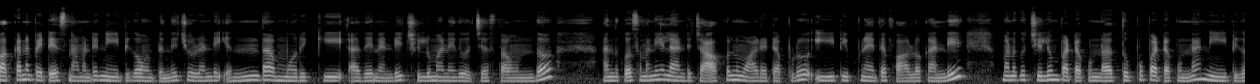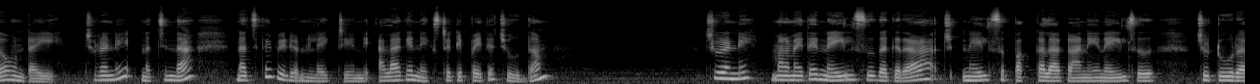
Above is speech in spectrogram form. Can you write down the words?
పక్కన పెట్టేసినామంటే నీట్గా ఉంటుంది. చూడండి ఎంత మురికి అదేనండి చిలుము అనేది వచ్చేస్తూ ఉందో. అందుకోసమని ఇలాంటి చాకులను వాడేటప్పుడు ఈ టిప్ని అయితే ఫాలో కండి. మనకు చిలుము పట్టకుండా తుప్పు పట్టకుండా నీట్గా ఉంటాయి. చూడండి నచ్చిందా? నచ్చితే వీడియోని లైక్ చేయండి. అలాగే నెక్స్ట్ టిప్ అయితే చూద్దాం. చూడండి మనమైతే నెయిల్స్ దగ్గర నెయిల్స్ పక్కల కానీ నెయిల్స్ చుట్టూరా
